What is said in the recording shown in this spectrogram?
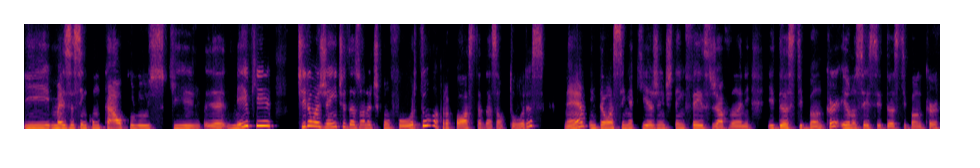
E, mas assim, com cálculos que é, meio que tiram a gente da zona de conforto, a proposta das autoras, né? Então, assim, aqui a gente tem Faith Javani e Dusty Bunker. Eu não sei se Dusty Bunker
